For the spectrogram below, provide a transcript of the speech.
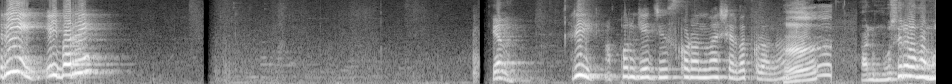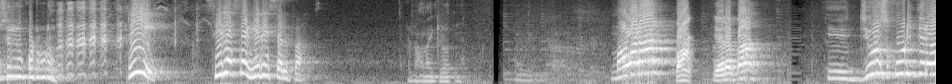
ರೀ ಇಲ್ಲಿ ಬರ್ರಿ. ಏನು? ರೀ ಅಪ್ಪರಿಗೆ ಜ್ಯೂಸ್ ಕೊಡೋನ್ವಾ ಶರ್ಬತ್ ಕೊಡೋಣ ಅಲ್ಲಿ ಮುಸಿರಿ ಅದ ಮುಸಿರಿನ ಕೊಟ್ಬಿಡು. ರೀ ಸೀರಿಯಸ್ ಆಗಿರಿ ಸ್ವಲ್ಪ. ನಾನು ಕೇಳ್ತೀನಿ. ಮಾವರ? ಏನಪ್ಪ ಈ ಜ್ಯೂಸ್ ಕುಡಿತೀರಾ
